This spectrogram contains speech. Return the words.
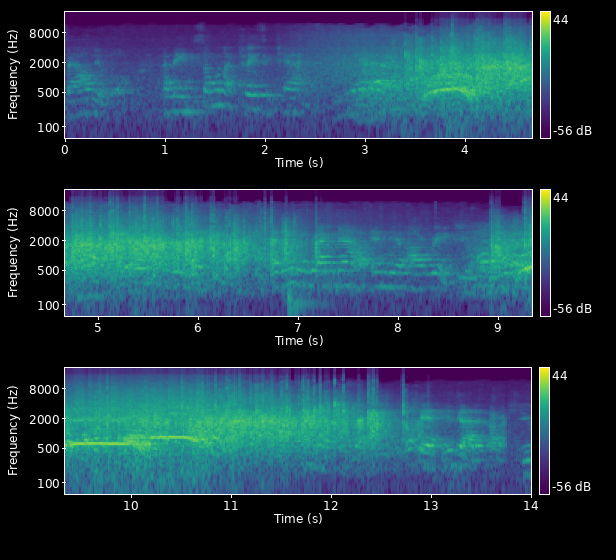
valuable. I mean, someone like Tracy Chapman. And even right now, India Arie. Okay, you got it. All right. You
